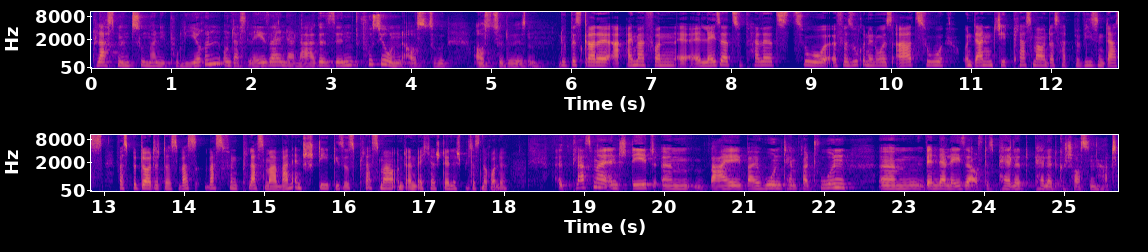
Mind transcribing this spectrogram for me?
Plasmen zu manipulieren und dass Laser in der Lage sind, Fusionen auszu, auszulösen. Du bist gerade einmal von äh, Laser zu Pellets zu äh, Versuch in den USA zu und dann entsteht Plasma und das hat bewiesen, dass. Was bedeutet das? Was, was für ein Plasma? Wann entsteht dieses Plasma und an welcher Stelle spielt das eine Rolle? Plasma entsteht ähm, bei, bei hohen Temperaturen, ähm, wenn der Laser auf das Pellet, Pellet geschossen hat.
